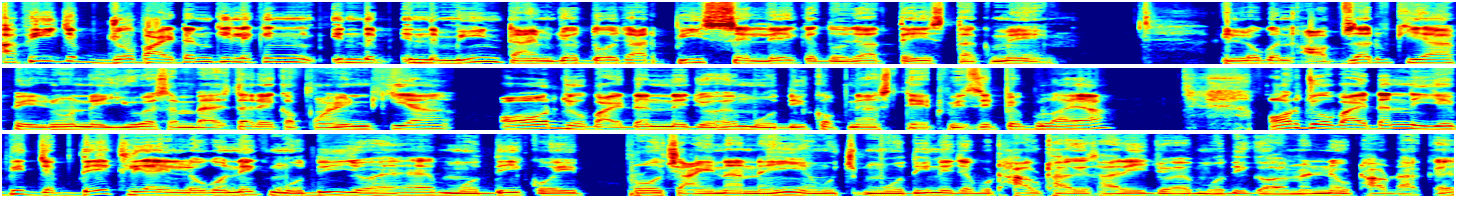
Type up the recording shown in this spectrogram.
अभी जब जो बाइडन की लेकिन in the in the meantime जो 2020 से लेके 2023 तक में इन लोगों ने ऑब्ज़र्व किया फिर इन्होंने यूएस एम्बेसडर एक अपॉइंट किया और जो बाइडन ने जो है मोदी को अपने स्टेट विज़िट पे बुलाया। और जो बाइडन ने ये भी जब देख लिया इन लोगों ने कि मोदी जो है मोदी कोई प्रो चाइना नहीं है मोदी ने जब उठा उठा के सारी जो है मोदी गवर्नमेंट ने उठा उठा के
